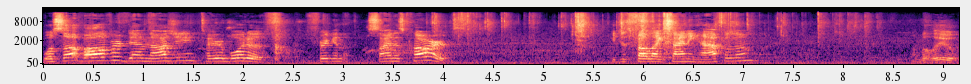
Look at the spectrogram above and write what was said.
What's up, Oliver? Damn, Najee. Tell your boy to freaking sign his cards. He just felt like signing half of them? Unbelievable.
